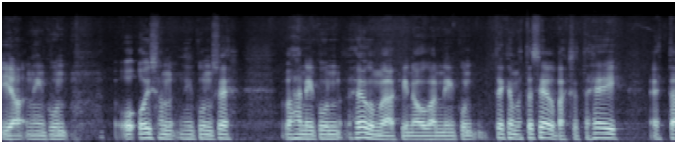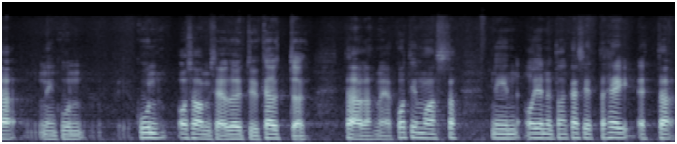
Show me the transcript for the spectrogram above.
Ja niinku, oishan niinku se vähän niin kuin hölmöäkin olla niin kuin tekemättä selväksi, että hei, että niin kuin, kun osaamiseen löytyy käyttöä täällä meidän kotimaassa, niin ojennetaan käsi, että hei, että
